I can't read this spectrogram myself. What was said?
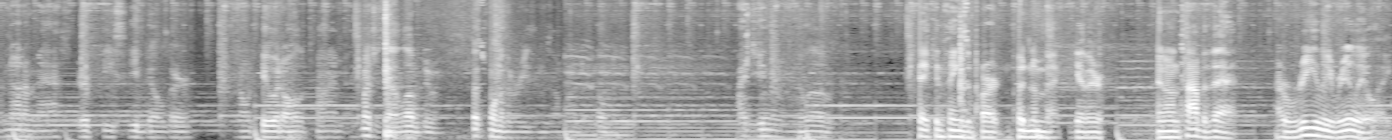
I'm not a master PC builder. I don't do it all the time. As much as I love doing it. That's one of the reasons I want to build it. I genuinely love taking things apart and putting them back together. And on top of that, I really, really like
